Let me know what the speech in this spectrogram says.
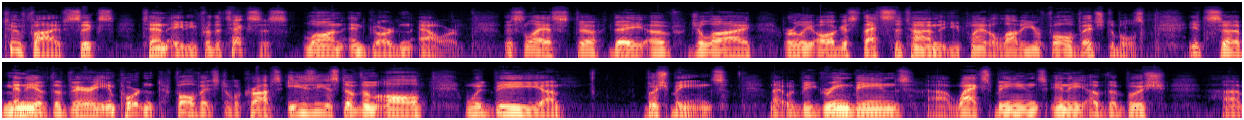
256 1080 for the Texas Lawn and Garden Hour. This last uh, day of July, early August, that's the time that you plant a lot of your fall vegetables. It's uh, many of the very important fall vegetable crops. Easiest of them all would be uh, bush beans. That would be green beans, uh, wax beans, any of the bush uh,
